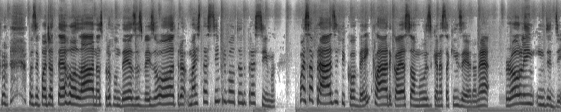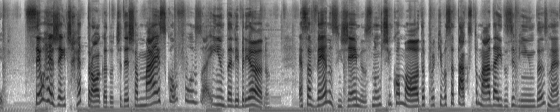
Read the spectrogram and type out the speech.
Você pode até rolar nas profundezas vez ou outra, mas está sempre voltando para cima. Com essa frase ficou bem claro qual é a sua música nessa quinzena, né? Rolling in the Deep. Seu regente retrógrado te deixa mais confuso ainda, Libriano. Essa Vênus em Gêmeos não te incomoda porque você está acostumada a idas e vindas, né?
